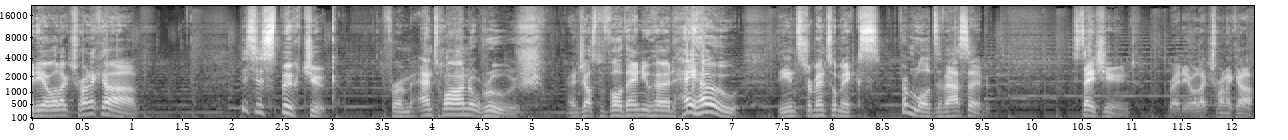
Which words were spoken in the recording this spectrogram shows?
Radio Electronica. This is Spook Juke from Antoine Rouge. And just before then, you heard Hey Ho, the instrumental mix from Lords of Acid. Stay tuned, Radio Electronica.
